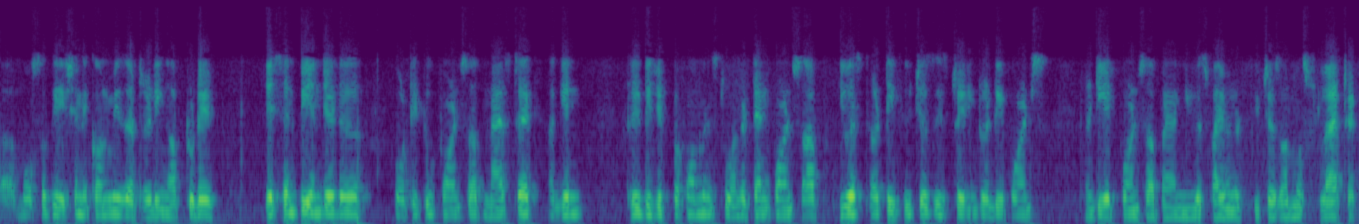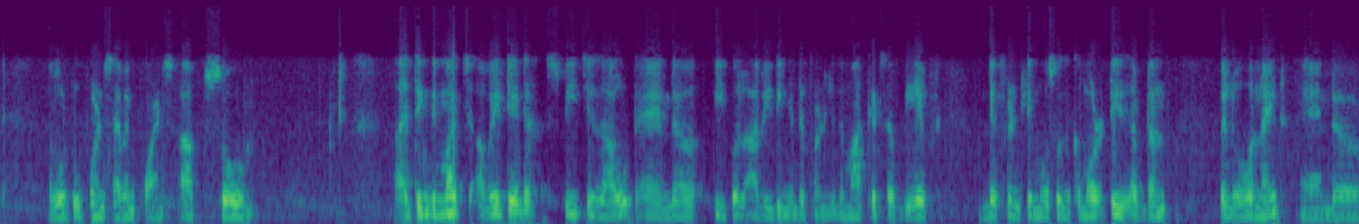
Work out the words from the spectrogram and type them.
Uh, most of the Asian economies are trading up today. S&P ended 42 points up. Nasdaq, again, three-digit performance, 210 points up. U.S. 30 futures is trading 20 points, 28 points up, and U.S. 500 futures almost flat at about 2.7 points up. I think the much-awaited speech is out, and uh, people are reading it differently. The markets have behaved differently. Most of the commodities have done well overnight. And uh,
